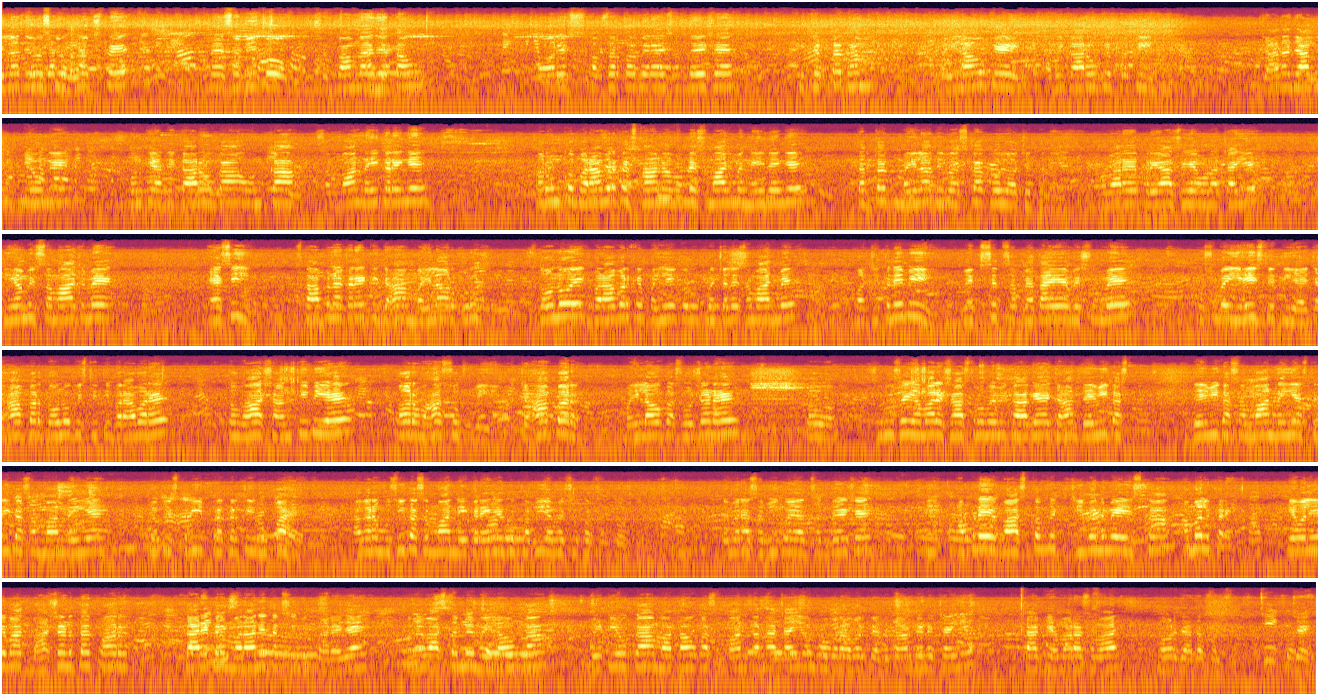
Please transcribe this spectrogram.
महिला दिवस के उपलक्ष्य पे मैं सभी को शुभकामनाएँ देता हूँ। और इस अवसर पर मेरा ये संदेश है कि जब तक हम महिलाओं के अधिकारों के प्रति ज़्यादा जागरूक नहीं होंगे, उनके अधिकारों का, उनका सम्मान नहीं करेंगे और उनको बराबर का स्थान हम अपने समाज में नहीं देंगे, तब तक महिला दिवस का कोई औचित्य नहीं है। हमारे प्रयास ये होना चाहिए कि हम इस समाज में ऐसी स्थापना करें कि जहाँ महिला और पुरुष दोनों एक बराबर के पहिए के रूप में चले समाज में और जितने भी विकसित सभ्यताएँ हैं विश्व में, उसमें यही स्थिति है। जहाँ पर दोनों की स्थिति बराबर है तो वहाँ शांति भी है और वहाँ सुख भी है। और जहाँ पर महिलाओं का शोषण है तो शुरू से ही हमारे शास्त्रों में भी कहा गया है, जहाँ देवी का देवी का सम्मान नहीं है, स्त्री का सम्मान नहीं है, क्योंकि स्त्री प्रकृति रूपा है। अगर हम उसी का सम्मान नहीं करेंगे तो कभी हमें सुख और संतोष नहीं तो मेरा सभी को यह संदेश है कि अपने वास्तविक जीवन में इसका अमल करें। केवल ये बात भाषण तक और कार्यक्रम मनाने तक सीमित ना रह जाए। हमें वास्तव में महिलाओं का बेटियों का माताओं का सम्मान करना चाहिए उनको बराबर के अधिकार देने चाहिए ताकि हमारा समाज और ज़्यादा फल सके जय।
